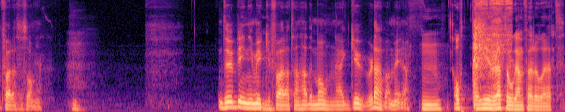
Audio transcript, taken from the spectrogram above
förra säsongen. Du brinner ju mycket för att han hade många gula, va Myra? Mm. Åtta gula tog han förra året.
